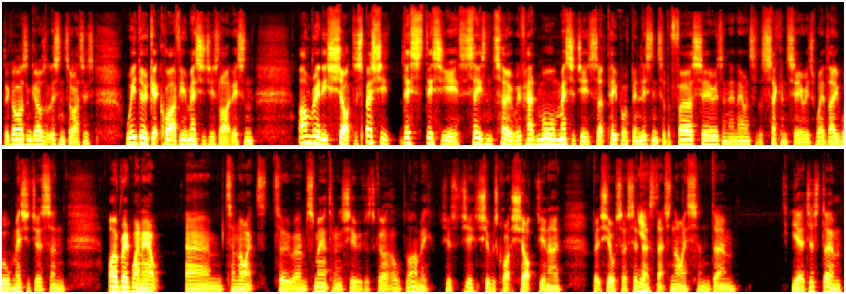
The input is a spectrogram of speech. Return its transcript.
the guys and girls that listen to us, is we do get quite a few messages like this, and I'm really shocked, especially this this year, season two. We've had more messages that people have been listening to the first series and then now into the second series where they will message us. And I read one out um, tonight to um, Samantha, and she was going, "Oh, blimey!" She was she, she was quite shocked, you know, but she also said yeah. that's that's nice, and um, yeah, just um,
